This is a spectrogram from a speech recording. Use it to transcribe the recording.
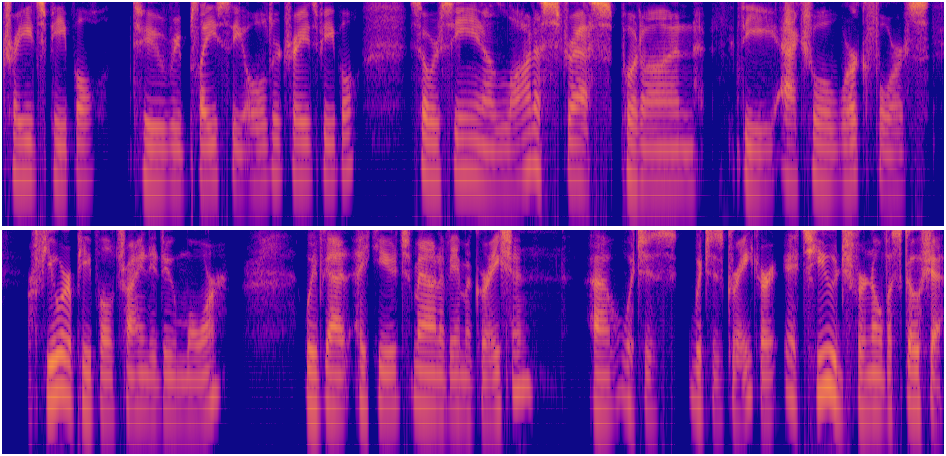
tradespeople to replace the older tradespeople. So we're seeing a lot of stress put on the actual workforce. Fewer people trying to do more. We've got a huge amount of immigration uh, which is which is great, or it's huge for Nova Scotia.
